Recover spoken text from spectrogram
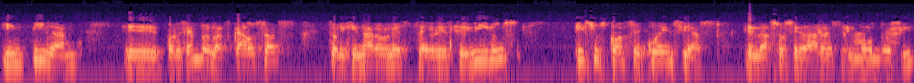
impidan, eh, por ejemplo, las causas que originaron este, este virus y sus consecuencias en las sociedades del mundo. ¿sí?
